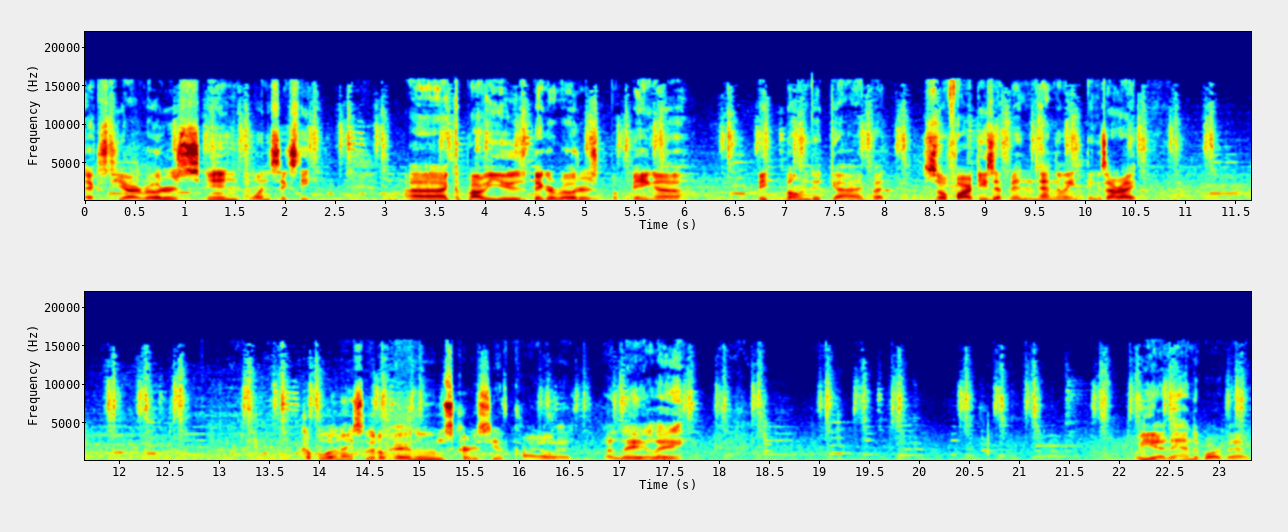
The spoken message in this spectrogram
XTR rotors in 160. Uh, I could probably use bigger rotors, but being a big boned guy, but so far these have been handling things all right. A couple of nice little heirlooms, courtesy of Kyle at LA LA. Oh yeah, the handlebar bag.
